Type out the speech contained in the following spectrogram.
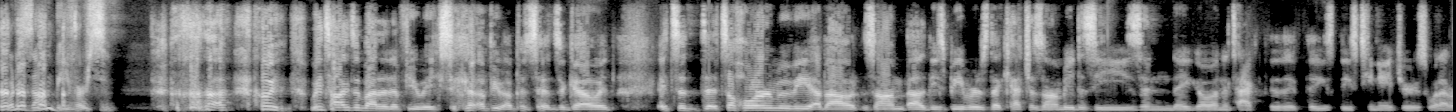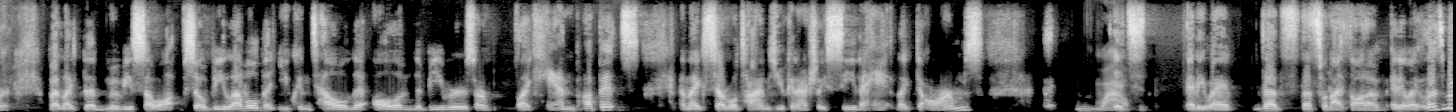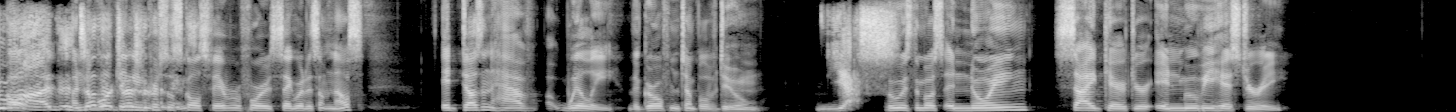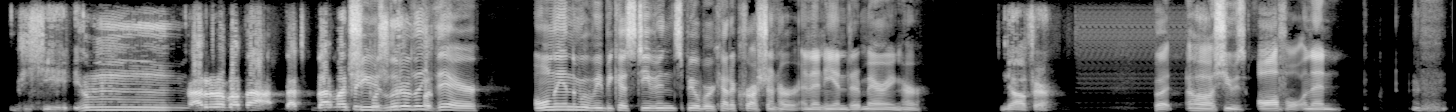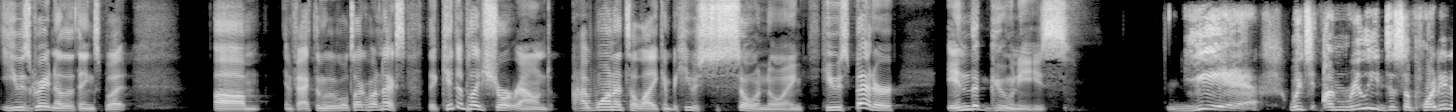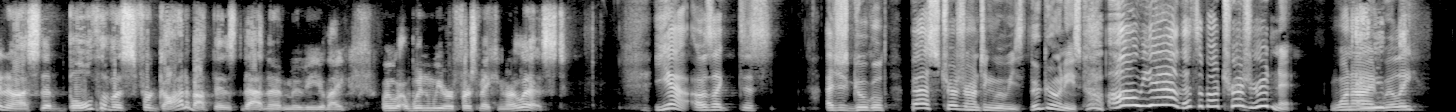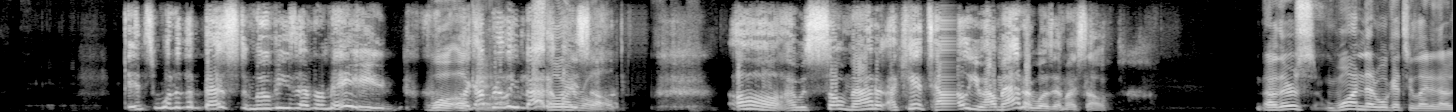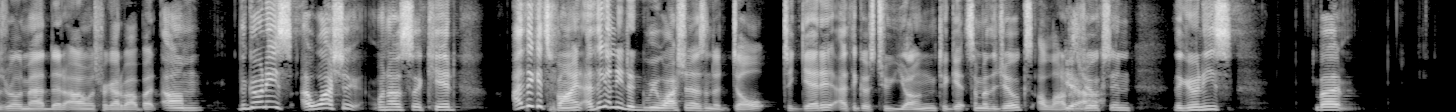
What is zombeavers? we, we talked about it a few weeks ago, a few episodes ago. It, it's a it's a horror movie about zom- uh, these beavers that catch a zombie disease and they go and attack the, these these teenagers, whatever. But like the movie's so so B level that you can tell that all of the beavers are like hand puppets, and like several times you can actually see the hand like the arms. Wow. It's anyway. That's that's what I thought of. Anyway, let's move Oh, on. to Another more thing in Crystal things. Skull's favor before we segue to something else, it doesn't have Willie, the girl from Temple of Doom, Yes. who is the most annoying side character in movie history. Hmm, I don't know about that. That that might be. She was literally but- there only in the movie because Steven Spielberg had a crush on her and then he ended up marrying her. no fair. But oh, she was awful. And then he was great in other things, but um in fact the movie we'll talk about next. The kid that played Short Round, I wanted to like him, but he was just so annoying. He was better in the Goonies. Yeah, which I'm really disappointed in us that both of us forgot about this that, that movie. Like when when we were first making our list. Yeah, I was like this I just googled best treasure hunting movies, The Goonies. Oh yeah, that's about treasure, isn't it? One-eyed you- Willie. It's one of the best movies ever made. Well, okay. Like I'm really mad Slow at myself. Oh, I was so mad. At, I can't tell you how mad I was at myself. Oh, there's one that we'll get to later that I was really mad that I almost forgot about. But um, The Goonies, I watched it when I was a kid. I think it's fine. I think I need to rewatch it as an adult to get it. I think I was too young to get some of the jokes, a lot of Yeah. the jokes in The Goonies. But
